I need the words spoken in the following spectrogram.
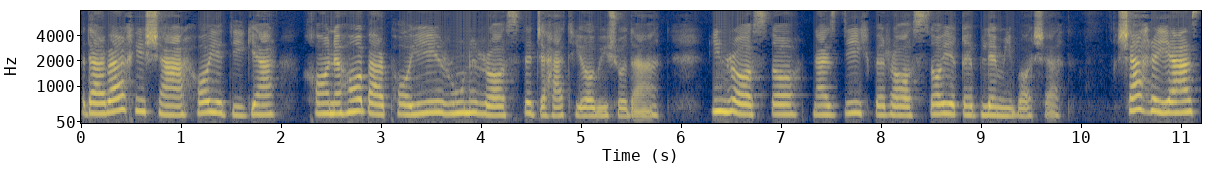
و در برخی شهرهای دیگر خانه ها بر پایه رون راسته جهت یابی شدند. این راستا نزدیک به راستای قبله می باشد. شهر یزد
